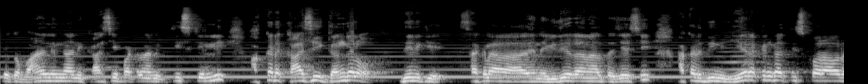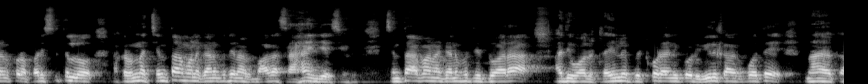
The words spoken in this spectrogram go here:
ఈ యొక్క బాణలింగాన్ని కాశీ పట్టణానికి తీసుకెళ్ళి అక్కడ కాశీ గంగలో దీనికి సకల అయిన విధి విధానాలతో చేసి అక్కడ దీన్ని ఏ రకంగా తీసుకురావాలనుకున్న పరిస్థితుల్లో అక్కడ ఉన్న చింతామణ గణపతి నాకు బాగా సహాయం చేశాడు. చింతామణ గణపతి ద్వారా అది వాళ్ళు ట్రైన్లో పెట్టుకోవడానికి కూడా వీలు కాకపోతే నా యొక్క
